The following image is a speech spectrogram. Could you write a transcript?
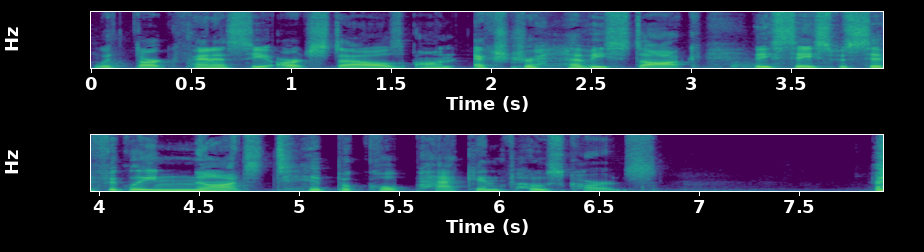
with dark fantasy art styles on extra heavy stock. They say specifically not typical pack-in postcards.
